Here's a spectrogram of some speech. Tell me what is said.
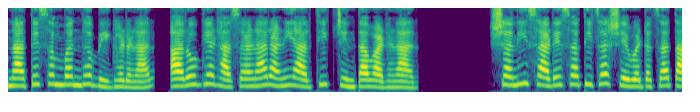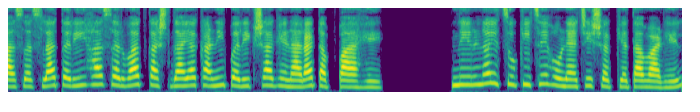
नातेसंबंध बिघडणार आरोग्य ढासळणार आणि आर्थिक चिंता वाढणार. शनी साडेसातीचा शेवटचा तास असला तरी हा सर्वात कष्टदायक आणि परीक्षा घेणारा टप्पा आहे. निर्णय चुकीचे होण्याची शक्यता वाढेल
